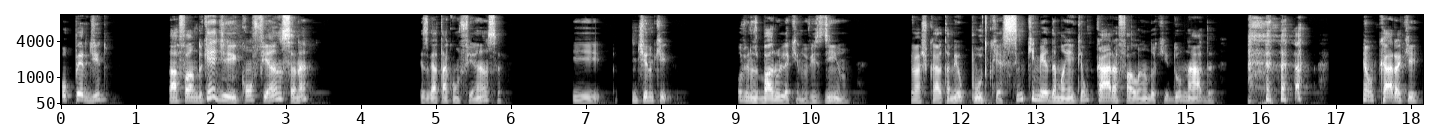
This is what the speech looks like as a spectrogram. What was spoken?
pouco perdido. Tava falando do quê? De confiança, né? Resgatar confiança. E sentindo que. Ouvindo uns barulhos aqui no vizinho. Eu acho que o cara tá meio puto, porque é 5 e meia da manhã e tem um cara falando aqui do nada. tem um cara aqui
